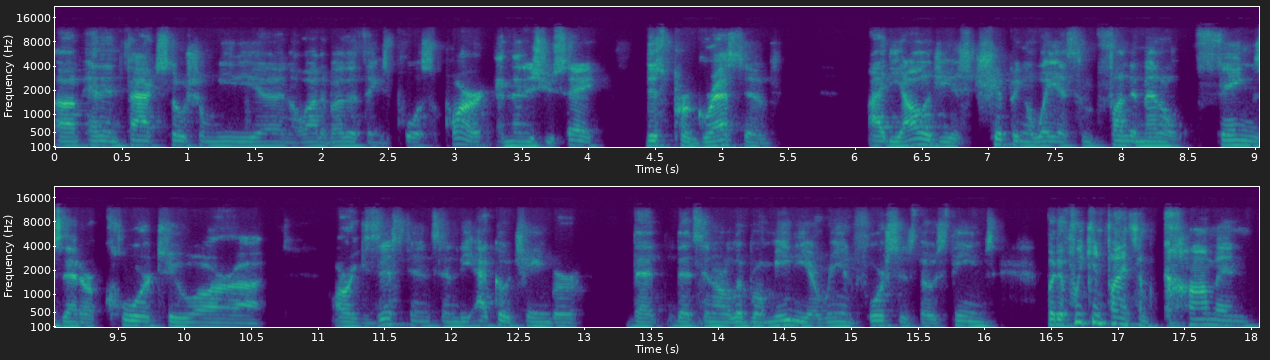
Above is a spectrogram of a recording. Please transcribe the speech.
Um, and in fact, social media and a lot of other things pull us apart. And then, as you say, this progressive ideology is chipping away at some fundamental things that are core to our uh, our existence and the echo chamber that that's in our liberal media reinforces those themes. But if we can find some common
